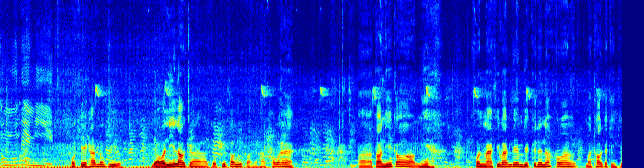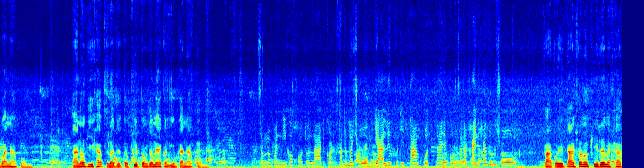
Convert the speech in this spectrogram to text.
ตรงนู้นก็ยังมีอีก โอเคครับน้องพีเดี๋ยววันนี้เราจะจบคลิปเท่านี้ก่อนนะครับ เพราะว่าอาตอนนี้ก็มีคนมาที่วัดเริ่มเยอะขึ้นแล้วเนาะเพราะว่ามาทอดกระถินที่วัดนะครับผม อ่าน้องพีครับเดี๋ยวเราจะจบคลิปตรงเจ้าแม่กวนอิมกันนะครับผมสำหรับวั นี้ก็ขอตัวลาไปก่อนนะคะท่านผู้ชม อย่าลืมกดติดตามกดไลค์และกดซับสไครต์นะคะท่านผู้ชม ฝากกดติดตามช่องน้องพีด้วยนะครับ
